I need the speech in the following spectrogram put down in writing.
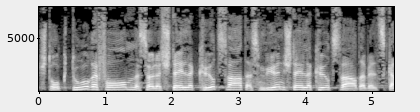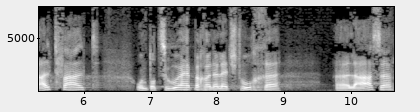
Strukturreform, es sollen Stellen gekürzt werden, es müssen Stellen gekürzt werden, weil das Geld fehlt. Und dazu hat man können letzte Woche äh, lesen,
